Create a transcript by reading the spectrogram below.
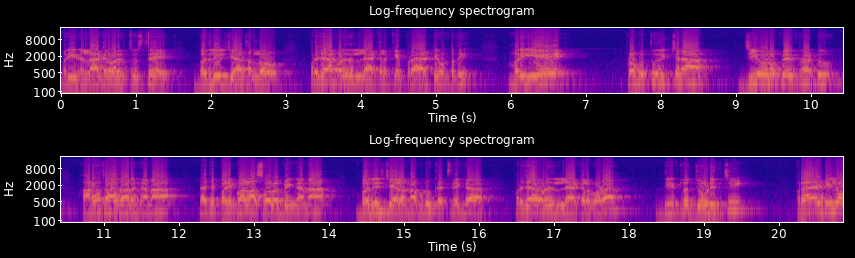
మరి ఈ నెలాఖరు వరకు చూస్తే బదిలీల జాతరలో ప్రజాప్రతినిధుల లేఖలకే ప్రయారిటీ ఉంటుంది. మరి ఏ ప్రభుత్వం ఇచ్చిన జీవోలో పేర్కొన్నట్టు అర్హత ఆధారంగానా లేకపోతే పరిపాలనా సౌలభ్యంగానా బదిలీ చేయాలన్నప్పుడు ఖచ్చితంగా ప్రజాప్రతినిధుల లేఖలు కూడా దీంట్లో జోడించి ప్రయారిటీలో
